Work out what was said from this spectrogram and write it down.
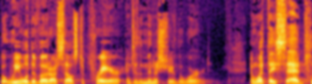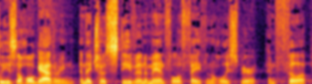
But we will devote ourselves to prayer and to the ministry of the word. And what they said pleased the whole gathering, and they chose Stephen, a man full of faith in the Holy Spirit, and Philip,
